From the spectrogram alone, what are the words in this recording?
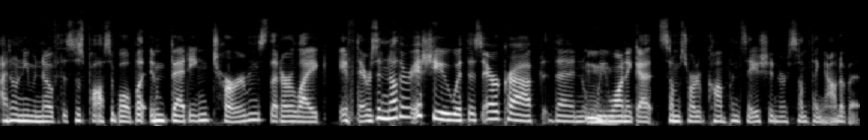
I don't even know if this is possible, but embedding terms that are like, if there's another issue with this aircraft, then we Hmm. want to get some sort of compensation or something out of it.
